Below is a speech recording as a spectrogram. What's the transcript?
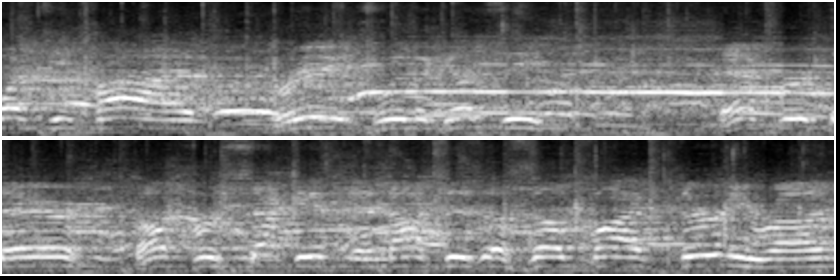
5.25. Riggs with a gutsy effort there. Up for second and notches a sub 530 run.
